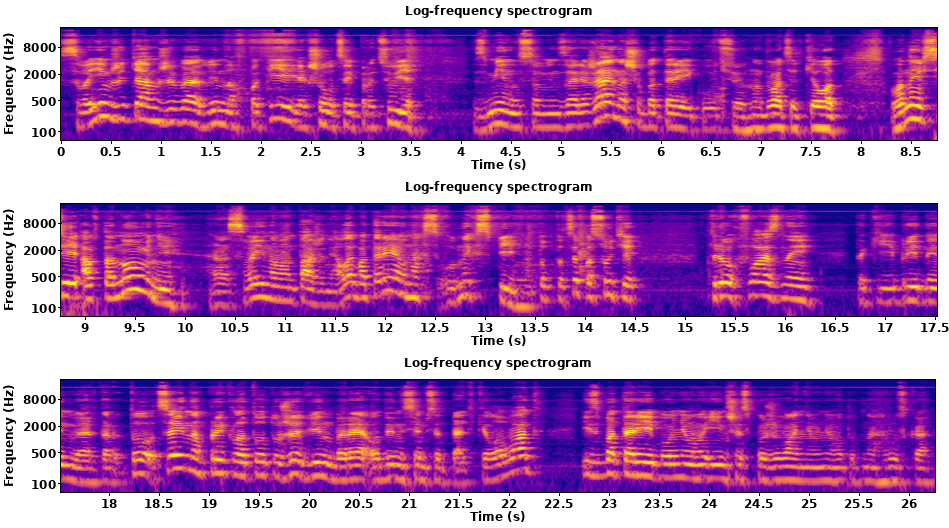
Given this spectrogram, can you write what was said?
своїм життям живе, він навпаки, якщо цей працює з мінусом, він заряджає нашу батарейку цю на 20 кВт. Вони всі автономні, е, свої навантаження, але батарея у них, у них спільна. Тобто це по суті трьохфазний такий гібридний інвертор. То цей, наприклад, от уже він бере 1,75 кВт із батареї, бо у нього інше споживання, у нього тут нагрузка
